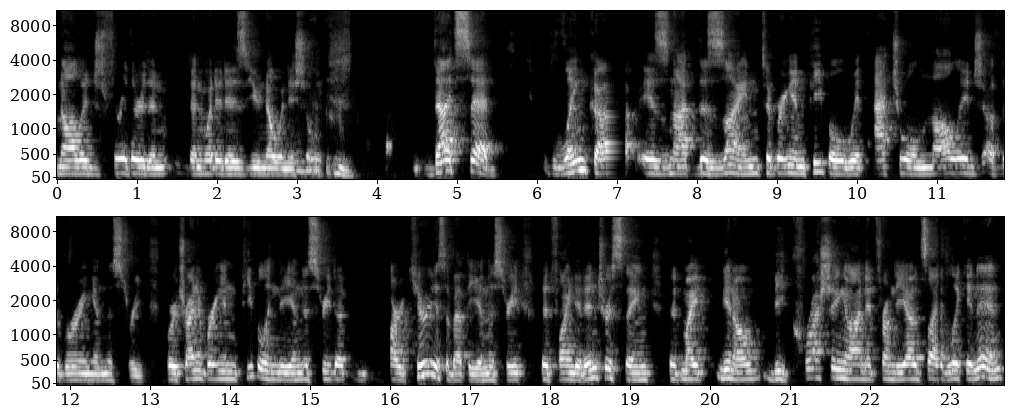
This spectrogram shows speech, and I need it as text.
knowledge further than than what it is you know initially. Mm-hmm. that said, Link Up is not designed to bring in people with actual knowledge of the brewing industry. We're trying to bring in people in the industry that are curious about the industry, that find it interesting, that might, you know, be crushing on it from the outside looking in.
